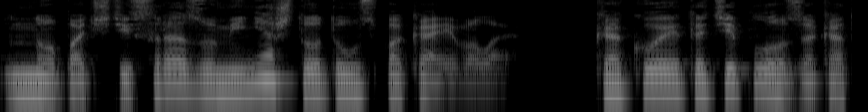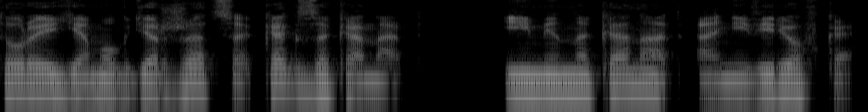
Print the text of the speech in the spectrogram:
но почти сразу меня что-то успокаивало. Какое-то тепло, за которое я мог держаться, как за канат. Именно канат, а не веревка.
